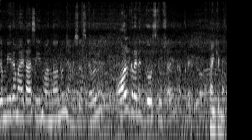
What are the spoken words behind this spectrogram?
ഗംഭീരമായിട്ട് ആ സീൻ വന്നതെന്നും ഞാൻ വിശ്വസിക്കുന്നത് all credit goes to Shine അത്രയും താങ്ക് യു മാം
